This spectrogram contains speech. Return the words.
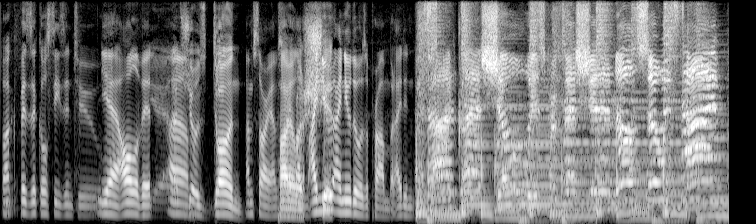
Fuck physical season two. Yeah, all of it. that Um, show's done. I'm sorry. I'm sorry. I, Pile brought of him. I shit. knew. I knew there was a problem, but I didn't. Todd Glass Show is professional, so it's time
